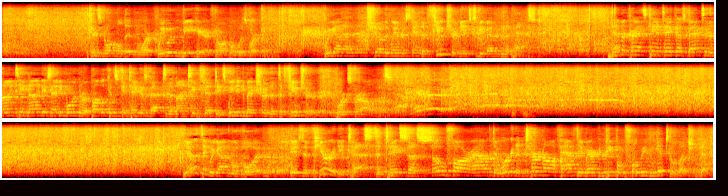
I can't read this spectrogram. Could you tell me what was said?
Because normal didn't work. We wouldn't be here if normal was working. We got to show that we understand the future needs to be better than the past. Democrats can't take us back to the 1990s any more than Republicans can take us back to the 1950s. We need to make sure that the future works for all of us. The other thing we got to avoid is a purity test that takes us so far out that we're going to turn off half the American people before we even get to election day.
